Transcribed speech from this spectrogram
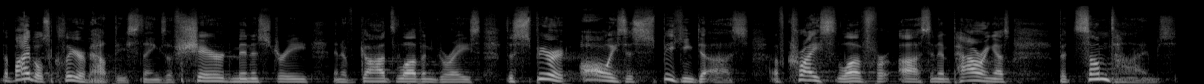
The Bible's clear about these things of shared ministry and of God's love and grace. The Spirit always is speaking to us of Christ's love for us and empowering us. But sometimes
